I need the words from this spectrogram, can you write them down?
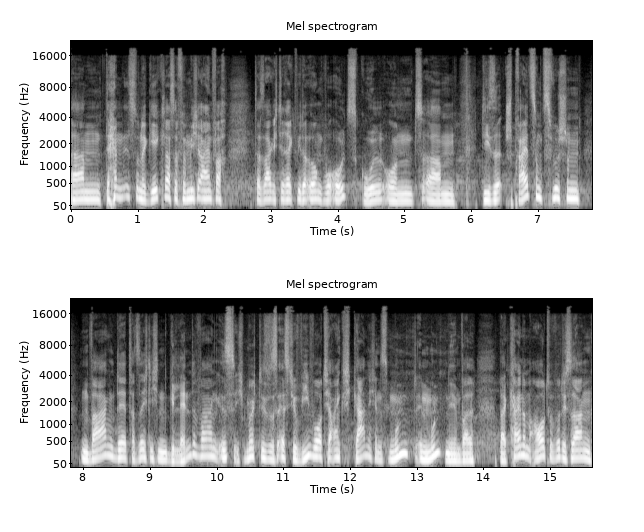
ähm, dann ist so eine G-Klasse für mich einfach, da sage ich direkt wieder irgendwo Oldschool. Und ähm, diese Spreizung zwischen einem Wagen, der tatsächlich ein Geländewagen ist, ich möchte dieses SUV-Wort ja eigentlich gar nicht ins Mund, in den Mund nehmen, weil bei keinem Auto würde ich sagen,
